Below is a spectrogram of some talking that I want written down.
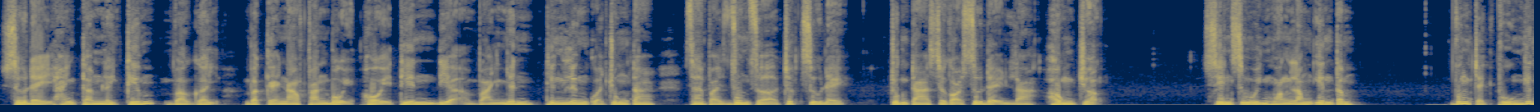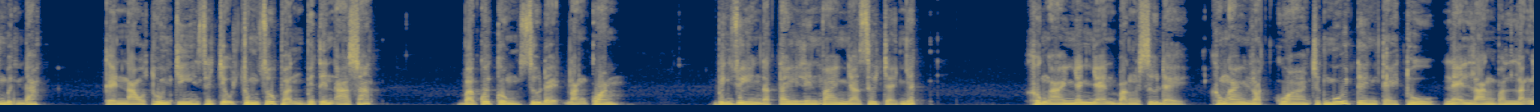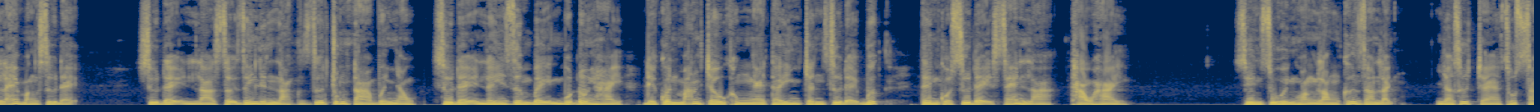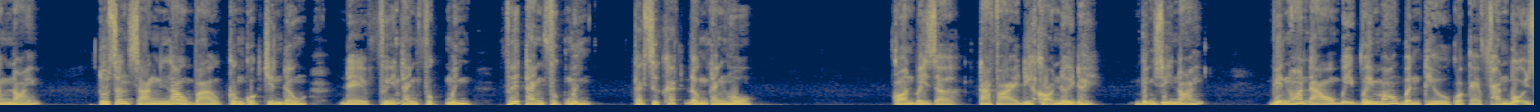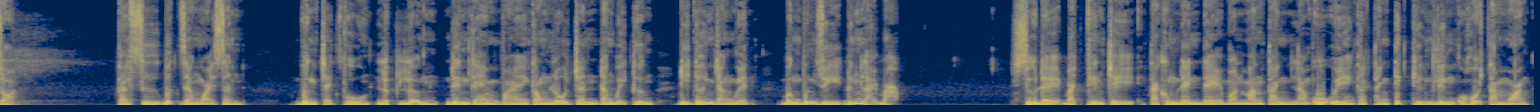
Sư đệ hãy cầm lấy kiếm và gậy Và kẻ nào phản bội hội thiên địa và nhân thiêng lưng của chúng ta Sẽ phải run sợ trước sư đệ. Chúng ta sẽ gọi sư đệ là Hồng Trượng. Xin sư huynh Hoàng Long yên tâm. Vương Trạch Phú nghiêng mình đáp. Kẻ nào thôn chí sẽ chịu chung số phận với tên A Sát. Và cuối cùng sư đệ Đặng Quang. Vĩnh Duy đặt tay lên vai nhà sư trẻ nhất. Không ai nhanh nhẹn bằng sư đệ. Không ai lọt qua trước mũi tên kẻ thù, Lẹ làng và lặng lẽ bằng sư đệ. Sư đệ là sợi dây liên lạc giữa chúng ta với nhau. Sư đệ lấy dơm bệnh một đôi hài Để quân mãn châu không nghe thấy chân sư đệ bước. Tên của sư đệ sẽ là Thảo Hải. Xin sư huynh Hoàng Long cứ ra lệnh. Nhà sư trẻ sốt sáng nói, Tôi sẵn sàng lao vào công cuộc chiến đấu Để phế thanh phục minh, Phế thanh phục minh. Các sư khác đồng thanh hô, Còn bây giờ ta phải đi khỏi nơi đây. Vĩnh Duy nói Viên hóa đào bị vấy máu bẩn thỉu của kẻ phản bội rồi. Các sư bước ra ngoài sân Vương Trạch Phú lực lưỡng nên ghé vài cóng lỗ chân đang bị thương Đi tới nhà nguyện Bỗng Vĩnh Duy đứng lại bảo Sư đệ Bạch Phiến Chỉ Ta không nên để bọn mãn thanh làm ô uế các thánh tích thiêng liêng của hội Tam Hoàng.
